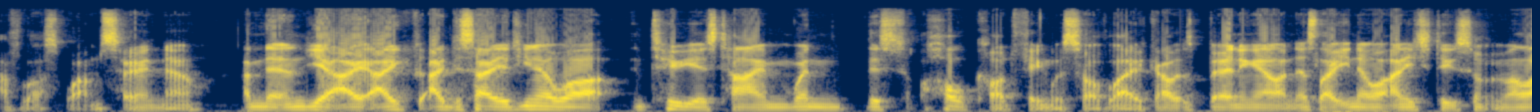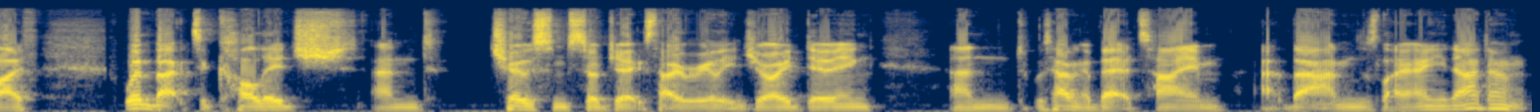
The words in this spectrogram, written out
i've lost what i'm saying now and then yeah, I, I decided, you know what, in two years' time, when this whole COD thing was sort of like I was burning out, and I was like, you know what, I need to do something in my life. Went back to college and chose some subjects that I really enjoyed doing, and was having a better time at that. And was like, hey, you know, I don't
